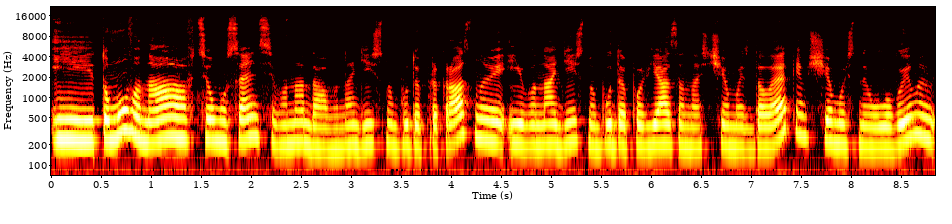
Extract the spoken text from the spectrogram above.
І тому вона в цьому сенсі вона да, вона дійсно буде прекрасною, і вона дійсно буде пов'язана з чимось далеким, з чимось неуловимим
